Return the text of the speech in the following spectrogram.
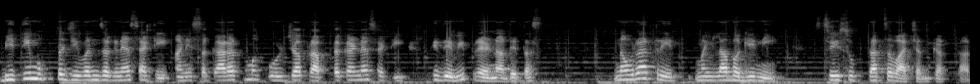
भीतीमुक्त जीवन जगण्यासाठी आणि सकारात्मक ऊर्जा प्राप्त करण्यासाठी ती देवी प्रेरणा देत असते. नवरात्रीत महिला भगिनी श्रीसुक्ताचं वाचन करतात.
